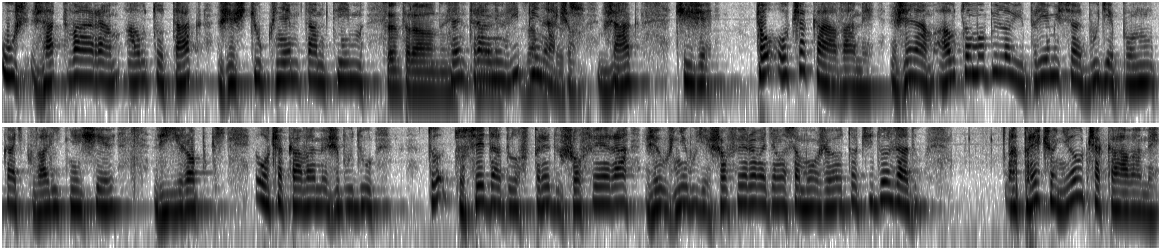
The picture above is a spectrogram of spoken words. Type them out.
už zatváram auto tak, že šťuknem tam tým Centrálny, centrálnym vypínačom. zamykač. Však, čiže to očakávame, že nám automobilový priemysel bude ponúkať kvalitnejšie výrobky. Očakávame, že budú to, to sedadlo vpredu šoféra, že už nebude šoférovať a on sa môže otočiť dozadu. A prečo neočakávame,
